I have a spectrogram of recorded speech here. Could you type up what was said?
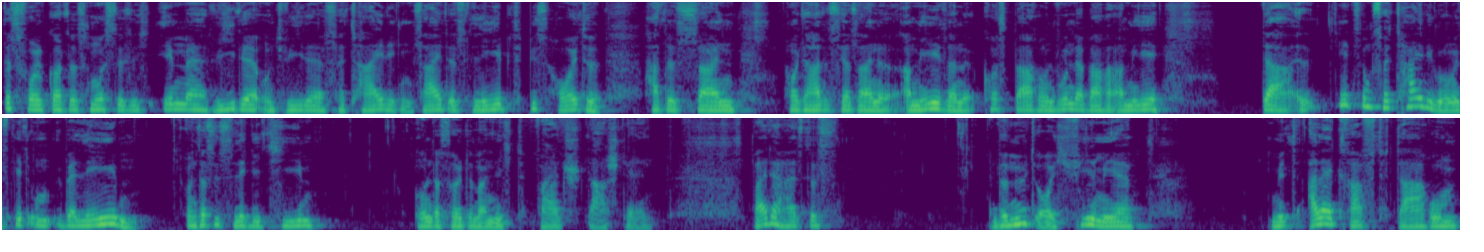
das Volk Gottes musste sich immer wieder und wieder verteidigen. Seit es lebt bis heute hat es sein, heute hat es ja seine Armee, seine kostbare und wunderbare Armee. Da geht es um Verteidigung, es geht um Überleben. Und das ist legitim und das sollte man nicht falsch darstellen. Weiter heißt es, bemüht euch vielmehr mit aller Kraft darum,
